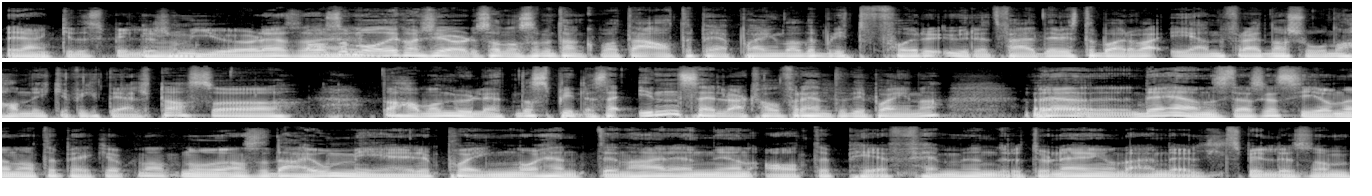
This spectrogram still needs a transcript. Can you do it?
rankede spiller som gjør det. Så Og så må de kanskje gjøre det sånn også med tanke på at det er ATP-poeng. Det hadde blitt for urettferdig hvis det bare var én fra en nasjon og han ikke fikk delta. Så da har man muligheten til å spille seg inn selv, i hvert fall for å hente de poengene. det, det eneste jeg skal si om den ATP-cupen, at noe, altså det er jo mer poeng å hente inn her enn i en ATP 500-turnering, og det er en del spillere som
